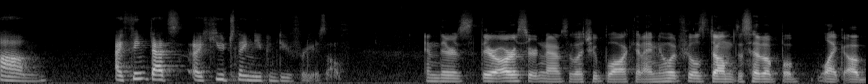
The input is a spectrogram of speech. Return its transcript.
Um, I think that's a huge thing you can do for yourself. And there's there are certain apps that let you block, and I know it feels dumb to set up a like a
